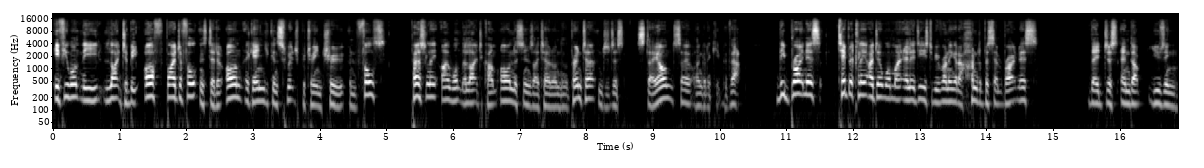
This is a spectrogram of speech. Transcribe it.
If you want the light to be off by default instead of on, again you can switch between true and false. Personally, I want the light to come on as soon as I turn on the printer and to just stay on, so I'm going to keep with that. The brightness, typically I don't want my LEDs to be running at 100% brightness. They just end up using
